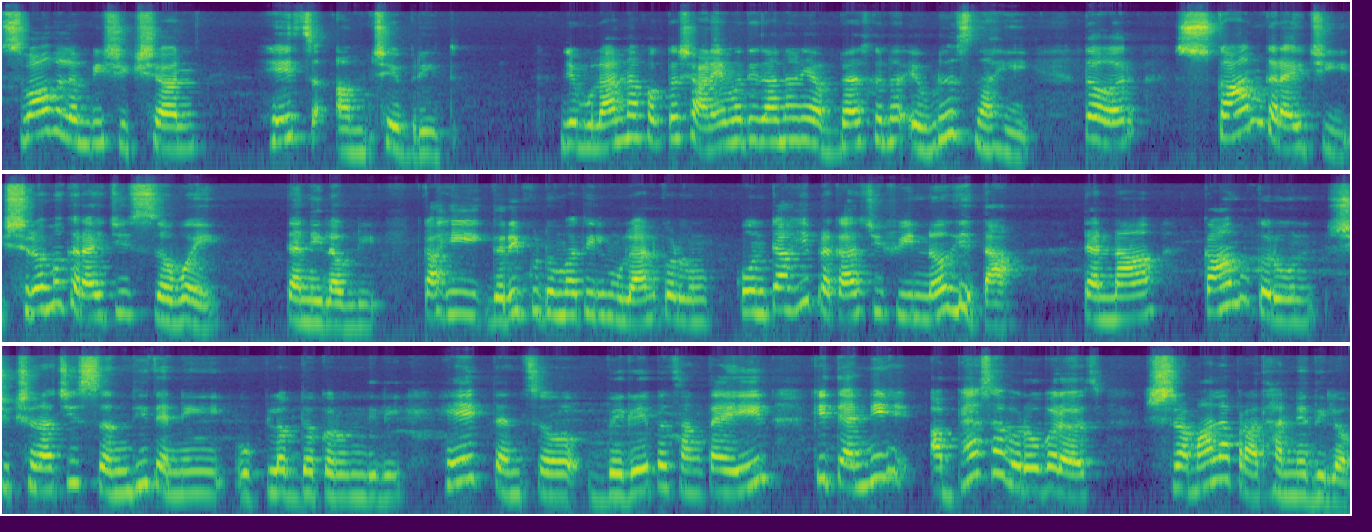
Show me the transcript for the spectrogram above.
स्वावलंबी शिक्षण हेच आमचे ब्रीद. म्हणजे मुलांना फक्त शाळेमध्ये जाणं आणि अभ्यास करणं एवढंच नाही तर काम करायची श्रम करायची सवय त्यांनी लावली. काही गरीब कुटुंबातील मुलांकडून कोणत्याही प्रकारची फी न घेता त्यांना काम करून शिक्षणाची संधी त्यांनी उपलब्ध करून दिली. हे एक त्यांचं वेगळेपण सांगता येईल की त्यांनी अभ्यासाबरोबरच श्रमाला प्राधान्य दिलं.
